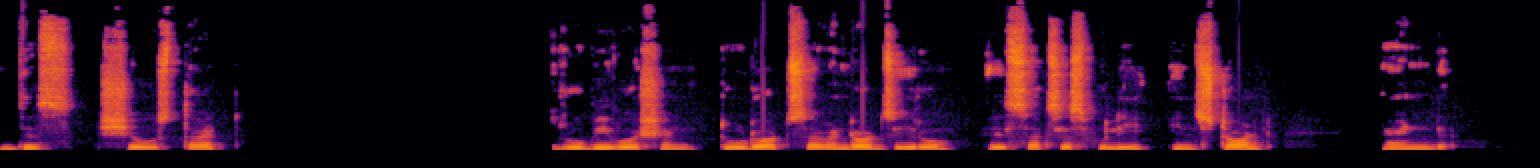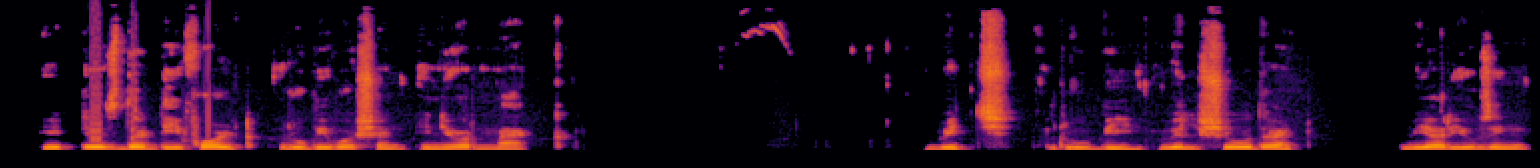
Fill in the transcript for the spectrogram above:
This shows that ruby version 2.7.0 is successfully installed and it is the default Ruby version in your Mac. Which Ruby will show that we are using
